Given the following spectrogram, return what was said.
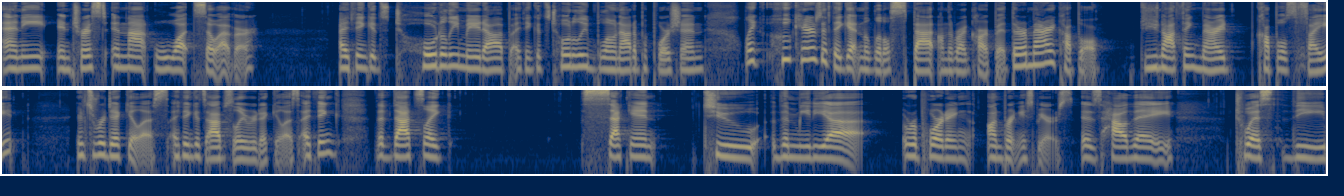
any interest in that whatsoever. I think it's totally made up. I think it's totally blown out of proportion. Like, who cares if they get in a little spat on the red carpet? They're a married couple. Do you not think married couples fight? It's ridiculous. I think it's absolutely ridiculous. I think that that's like second to the media reporting on Britney Spears is how they twist the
